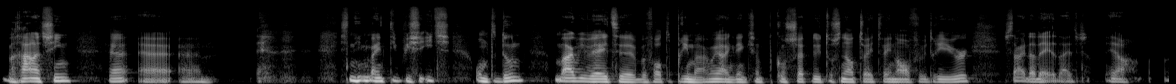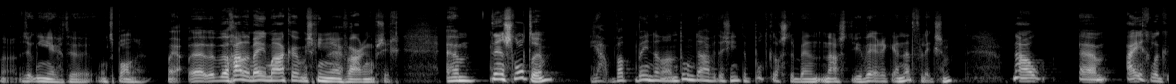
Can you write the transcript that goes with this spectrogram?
we gaan het zien. Uh, is niet mijn typische iets om te doen. Maar wie weet uh, bevalt het prima. Maar ja, ik denk zo'n concert duurt toch snel 2, 2,5 uur, 3 uur. Sta je daar de hele tijd. Ja, nou, dat is ook niet echt uh, ontspannen. Maar ja, we gaan het meemaken. Misschien een ervaring op zich. Um, ten slotte, ja, wat ben je dan aan het doen, David, als je niet een podcaster bent naast je werk en Netflixen? Nou, um, eigenlijk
